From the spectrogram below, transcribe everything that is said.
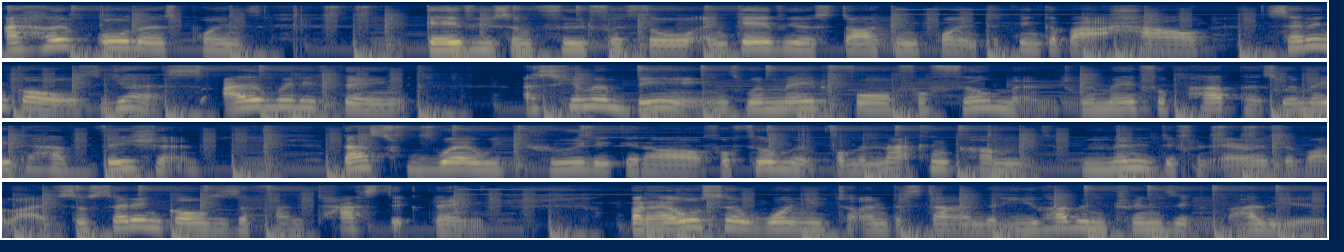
I hope all those points gave you some food for thought and gave you a starting point to think about how setting goals, yes, I really think as human beings, we're made for fulfillment, we're made for purpose, we're made to have vision. That's where we truly get our fulfillment from, and that can come in many different areas of our life. So, setting goals is a fantastic thing. But I also want you to understand that you have intrinsic value.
